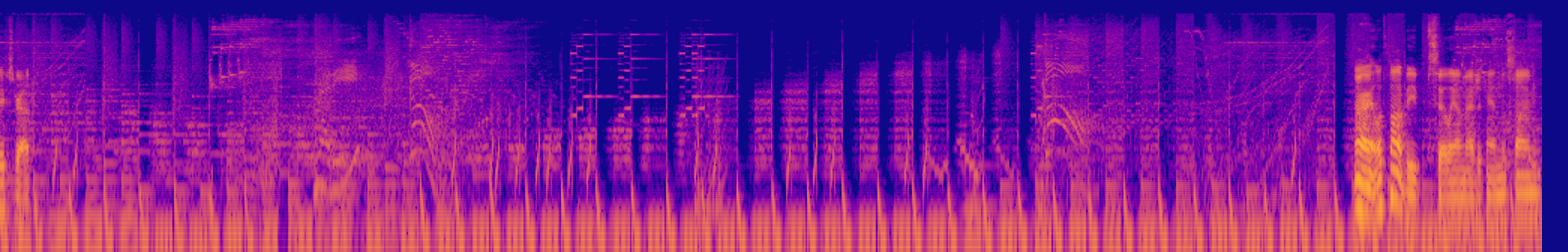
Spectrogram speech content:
Safe strat. Ready? Go! Go! Alright, let's not be silly on Magic Hand this time.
